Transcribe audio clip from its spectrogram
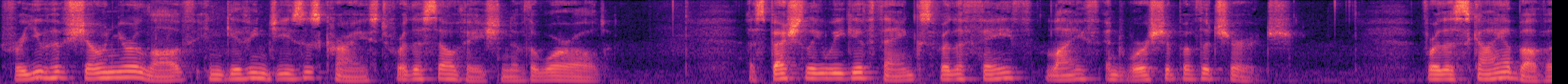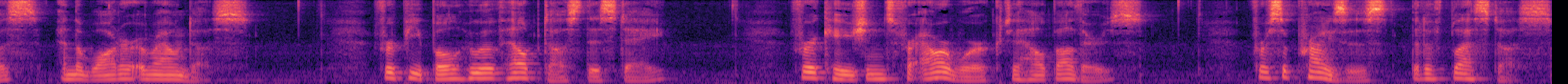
For you have shown your love in giving Jesus Christ for the salvation of the world. Especially we give thanks for the faith, life, and worship of the Church, for the sky above us and the water around us for people who have helped us this day, for occasions for our work to help others, for surprises that have blessed us.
